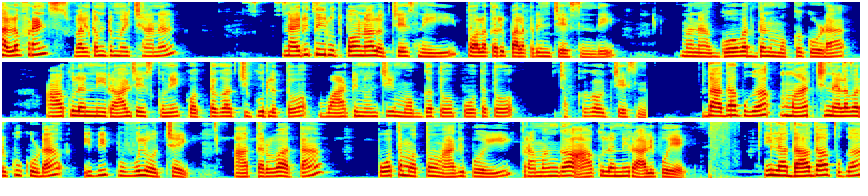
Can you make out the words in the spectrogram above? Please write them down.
Hello friends welcome to my channel. నైరుతి ఋతుపవనాలు వచ్చేసినాయి తొలకరి పలకరించేసింది. మన గోవర్ధన మొక్క కూడా ఆకులన్నీ రాల్చేసుకుని కొత్తగా చిగుర్లతో వాటి నుంచి మొగ్గతో పూతతో చక్కగా వచ్చేసింది. దాదాపుగా మార్చి నెల వరకు కూడా ఇవి పువ్వులు వచ్చాయి. ఆ తర్వాత పూత మొత్తం ఆగిపోయి క్రమంగా ఆకులన్నీ రాలిపోయాయి. ఇలా దాదాపుగా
